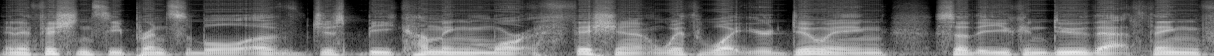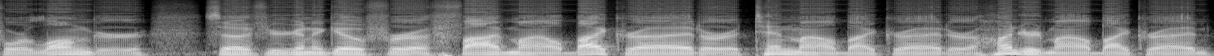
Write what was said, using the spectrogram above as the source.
an efficiency principle of just becoming more efficient with what you're doing, so that you can do that thing for longer. So if you're going to go for a five mile bike ride or a ten mile bike ride or a hundred mile bike ride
